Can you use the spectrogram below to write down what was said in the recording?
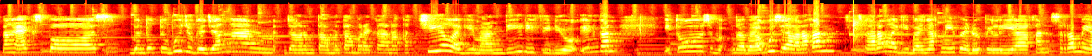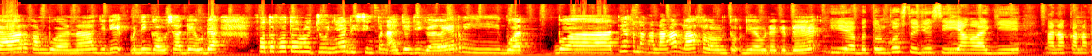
mengekspos bentuk tubuh juga jangan. Jangan mentang-mentang mereka anak kecil lagi mandi di videoin kan. Itu nggak bagus ya karena kan sekarang lagi banyak nih pedofilia. Kan serem ya rekan buana. Jadi mending gak usah deh. Udah foto-foto lucunya disimpan aja di galeri. Buat buat ya kenang-kenangan lah kalau untuk dia udah gede. Iya betul. Gue setuju sih yang lagi anak-anak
